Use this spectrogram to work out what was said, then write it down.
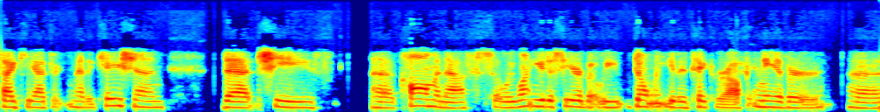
psychiatric medication that she's uh, calm enough. So we want you to see her, but we don't want you to take her off any of her uh,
